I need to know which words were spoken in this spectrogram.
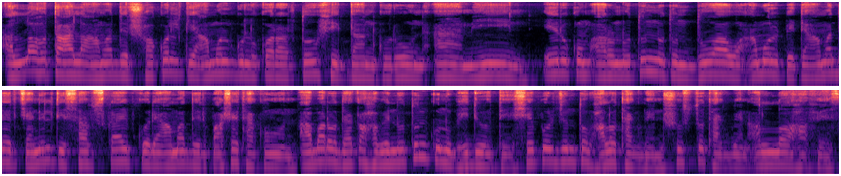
আল্লাহ তাআলা আমাদের সকলকে আমলগুলো করার তৌফিক দান করুন। আমিন। এরকম আরও নতুন নতুন দোয়া ও আমল পেতে আমাদের চ্যানেলটি সাবস্ক্রাইব করে আমাদের পাশে থাকুন। আবারও দেখা হবে নতুন কোনো ভিডিওতে। সে পর্যন্ত ভালো থাকবেন, সুস্থ থাকবেন। আল্লাহ হাফেজ।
